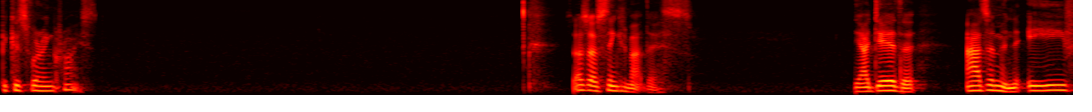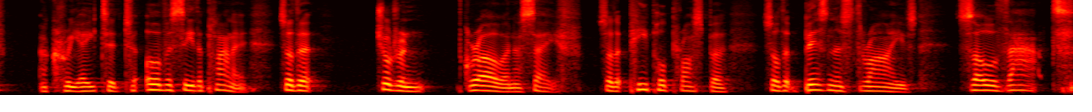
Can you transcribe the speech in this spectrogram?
because we're in Christ. So, as I was thinking about this, the idea that Adam and Eve are created to oversee the planet so that children grow and are safe, so that people prosper, so that business thrives, so that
